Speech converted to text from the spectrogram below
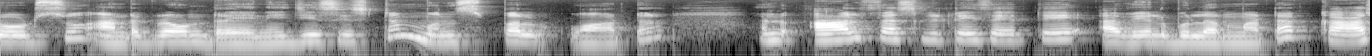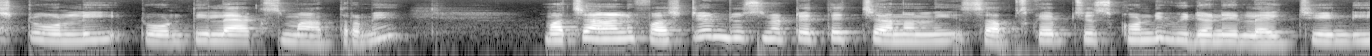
roads underground drainage system municipal water and all facilities అయితే అవైలబుల్ అనమాట కాస్ట్ ఓన్లీ ట్వంటీ ల్యాక్స్ మాత్రమే. మా ఛానల్ని ఫస్ట్ టైం చూసినట్టయితే ఛానల్ని సబ్స్క్రైబ్ చేసుకోండి వీడియోని లైక్ చేయండి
